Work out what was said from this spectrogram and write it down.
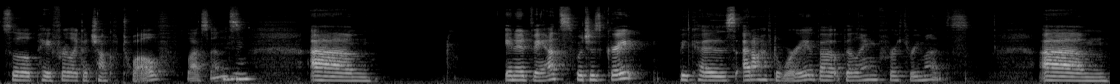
So they'll pay for like a chunk of twelve lessons mm-hmm. um, in advance, which is great because I don't have to worry about billing for three months. Um,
